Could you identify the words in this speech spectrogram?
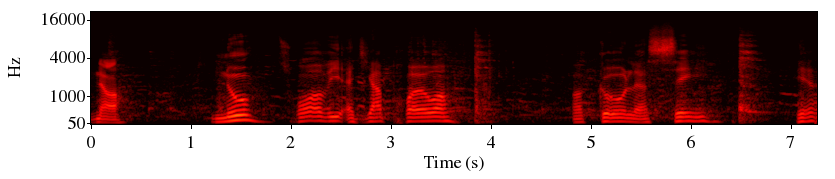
Nå. Nu tror vi, at jeg prøver at gå. Lad os se. Her.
